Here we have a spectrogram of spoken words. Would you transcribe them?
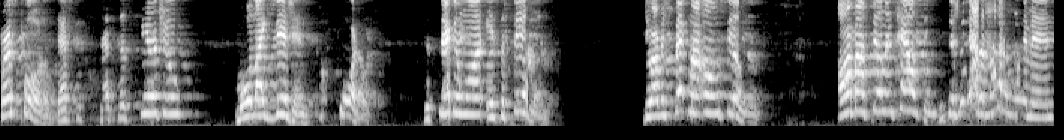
First portal. That's that's the spiritual, more like vision portal. The second one is the feeling. Do I respect my own feelings? Are my feelings healthy? Because you got a lot of women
